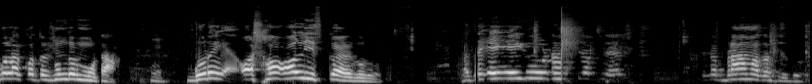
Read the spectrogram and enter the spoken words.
গোলা কত সুন্দর মোটা। গরু অল স্কোয়ার গরু। আচ্ছা এই এই গরুটা হচ্ছে আপনার এটা ব্রাহ্মা জাতের গরু।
